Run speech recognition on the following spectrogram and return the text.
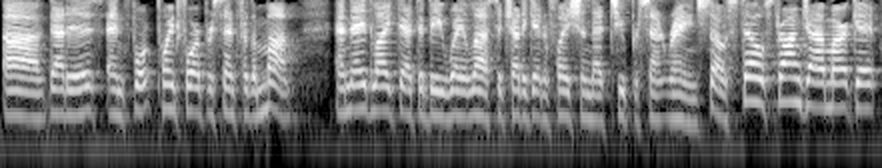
Uh, that is, and 4.4 percent for the month and they'd like that to be way less to try to get inflation in that 2% range. So still strong job market,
